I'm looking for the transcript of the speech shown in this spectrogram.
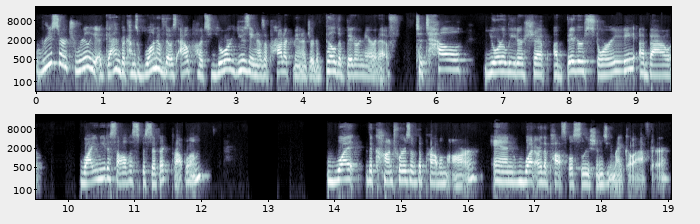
research really again becomes one of those outputs you're using as a product manager to build a bigger narrative to tell your leadership a bigger story about why you need to solve a specific problem, what the contours of the problem are, and what are the possible solutions you might go after.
